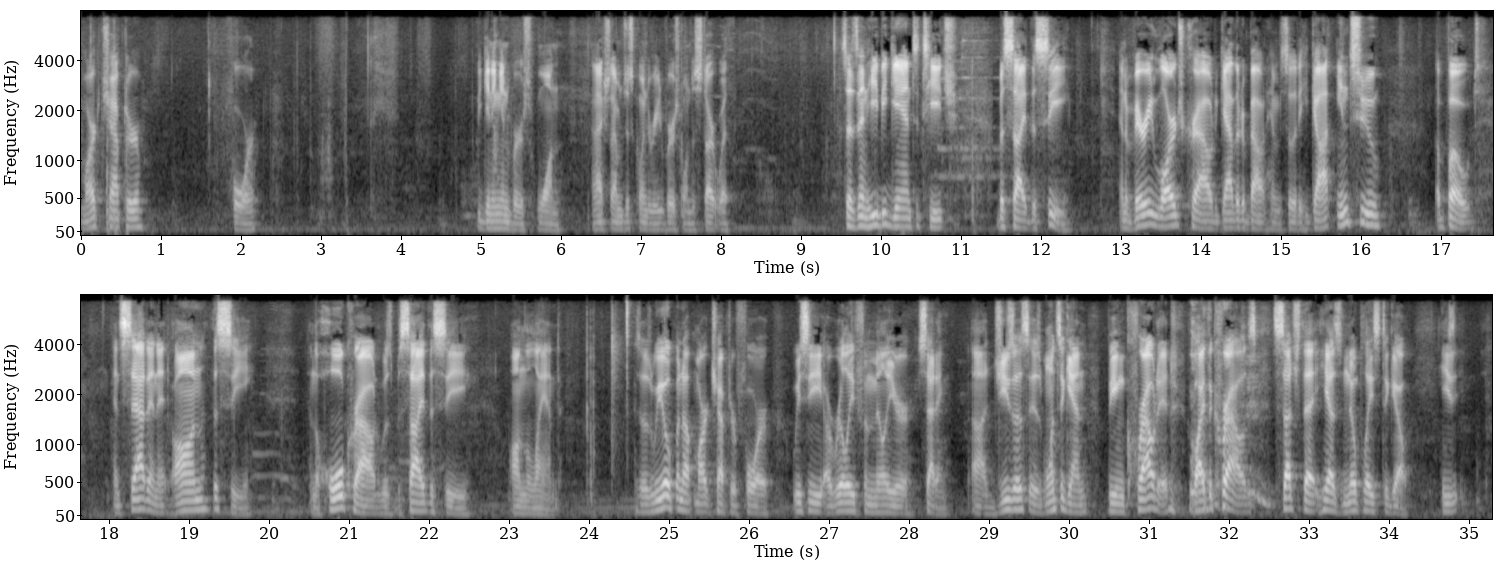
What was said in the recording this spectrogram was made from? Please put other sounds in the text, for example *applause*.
Mark chapter 4, beginning in verse 1. And actually, I'm just going to read verse 1 to start with. It says, And he began to teach beside the sea, and a very large crowd gathered about him, so that he got into a boat and sat in it on the sea, and the whole crowd was beside the sea on the land. So as we open up Mark chapter 4, we see a really familiar setting. Uh, Jesus is once again being crowded *laughs* by the crowds such that he has no place to go. He's,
